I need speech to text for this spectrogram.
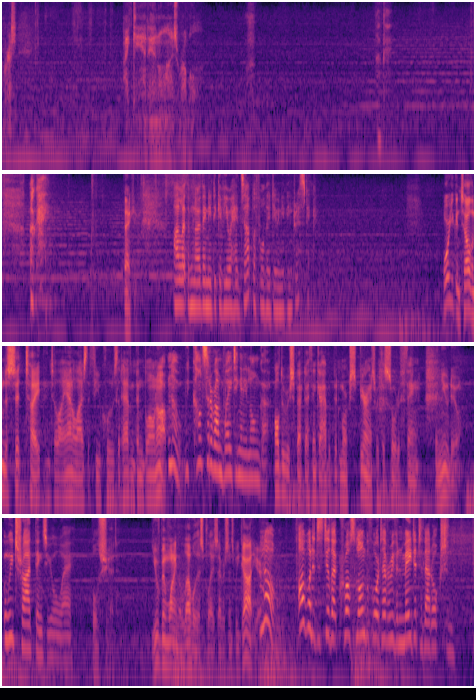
progress. I can't analyze rubble. Okay. Okay. Thank you. I'll let them know they need to give you a heads up before they do anything drastic. Or you can tell them to sit tight until I analyze the few clues that haven't been blown up. No, we can't sit around waiting any longer. All due respect, I think I have a bit more experience with this sort of thing than you do. We tried things your way. Bullshit. You've been wanting to level this place ever since we got here. No! I wanted to steal that cross long before it ever even made it to that auction.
